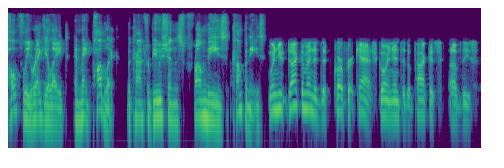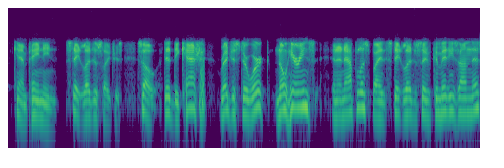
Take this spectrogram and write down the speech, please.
hopefully regulate and make public the contributions from these companies. When you documented the corporate cash going into the pockets of these campaigning state legislatures, so did the cash register work. No hearings in Annapolis by state legislative committees on this?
